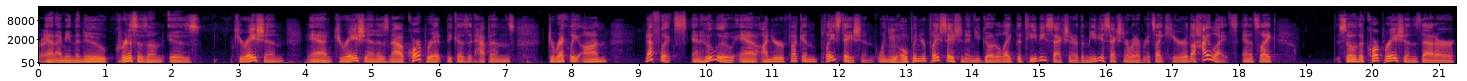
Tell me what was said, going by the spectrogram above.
Right. And I mean, the new criticism is curation, Mm-hmm. and curation is now corporate because it happens directly on Netflix and Hulu and on your fucking PlayStation. When you Mm-hmm. open your PlayStation and you go to like the TV section or the media section or whatever, it's like here are the highlights, and it's like so the corporations that are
